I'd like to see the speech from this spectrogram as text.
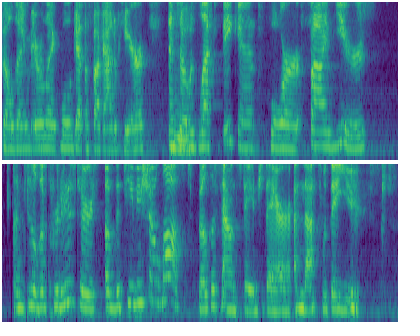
building. They were like, we'll get the fuck out of here. And so Mm. it was left vacant for five years until the producers of the TV show Lost built a soundstage there. And that's what they used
